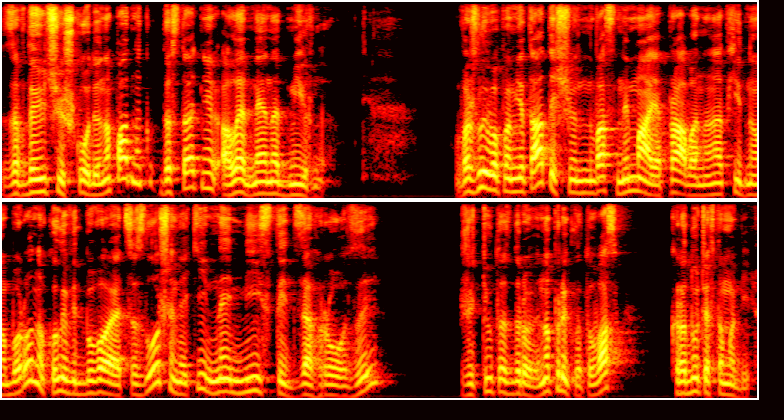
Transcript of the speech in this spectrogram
Завдаючи шкоди нападнику, достатньою, але не надмірною. Важливо пам'ятати, що у вас немає права на необхідну оборону, коли відбувається злочин, який не містить загрози життю та здоров'ю. Наприклад, у вас крадуть автомобіль.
